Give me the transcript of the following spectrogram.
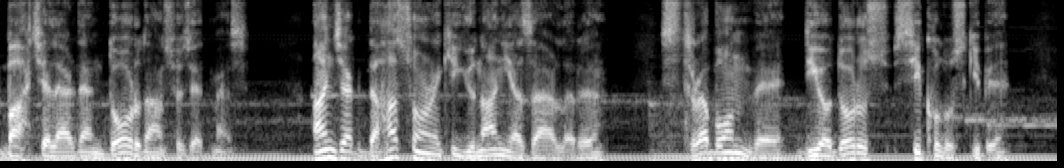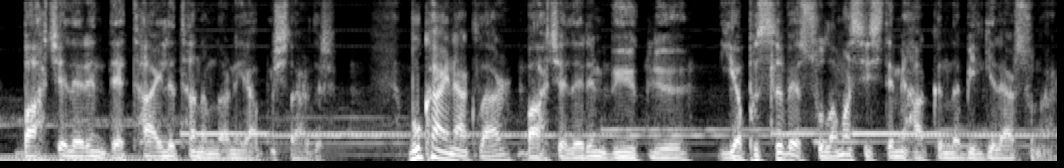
bahçelerden doğrudan söz etmez. Ancak daha sonraki Yunan yazarları Strabon ve Diodorus Siculus gibi bahçelerin detaylı tanımlarını yapmışlardır. Bu kaynaklar bahçelerin büyüklüğü, yapısı ve sulama sistemi hakkında bilgiler sunar.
